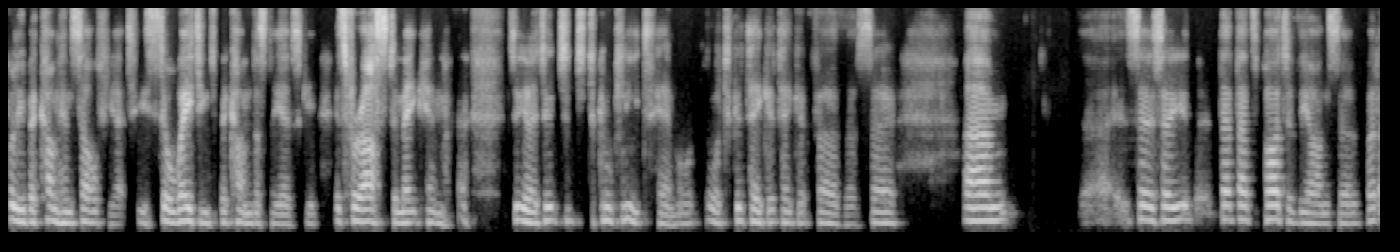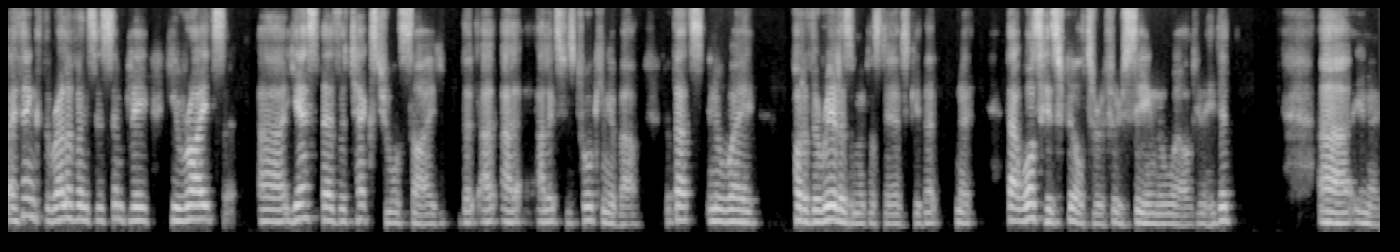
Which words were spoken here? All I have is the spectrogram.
fully become himself yet. He's still waiting to become Dostoevsky. It's for us to make him, to, you know, to, to, to complete him or, or to take it, take it further. So, um, uh, so, so that, that's part of the answer. But I think the relevance is simply, he writes, uh, yes, there's a textual side that uh, uh, Alex was talking about, but that's in a way part of the realism of Dostoevsky that, you know, that was his filter through seeing the world. You know, he did uh, you know,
